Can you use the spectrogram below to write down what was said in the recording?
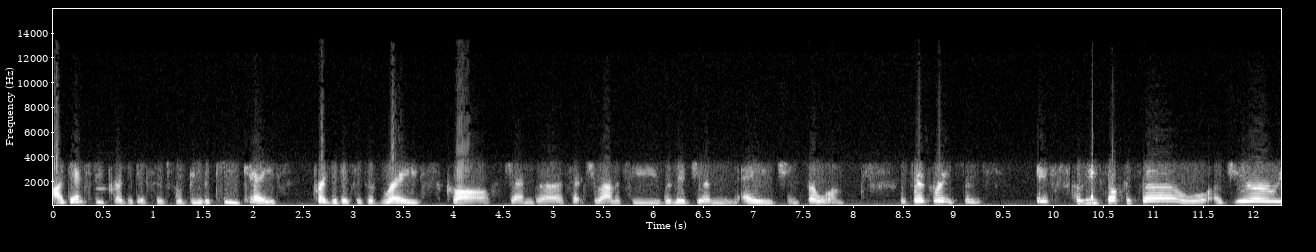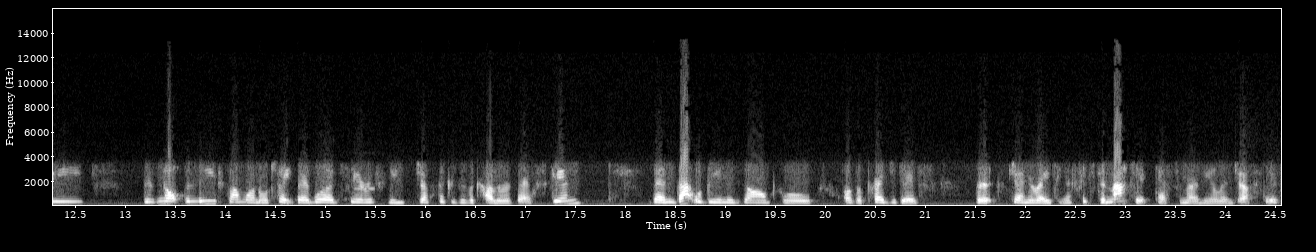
identity prejudices would be the key case. Prejudices of race, class, gender, sexuality, religion, age, and so on. And so, for instance, if a police officer or a jury does not believe someone or take their word seriously just because of the color of their skin, then that would be an example of a prejudice that's generating a systematic testimonial injustice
